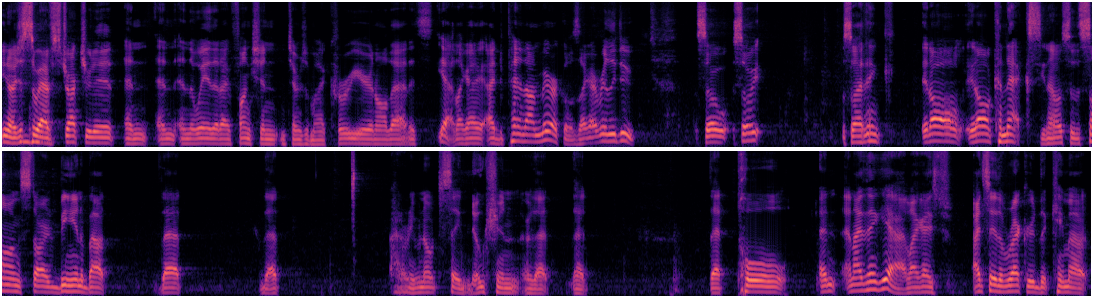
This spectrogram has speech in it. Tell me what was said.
you know, just the way I've structured it and and and the way that I function in terms of my career and all that. It's yeah, like I I depend on miracles, like I really do. So so so I think it all it all connects, you know. So the songs started being about that that I don't even know what to say notion or that that that pull. And and I think yeah like I I'd say the record that came out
